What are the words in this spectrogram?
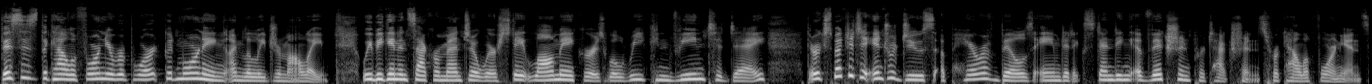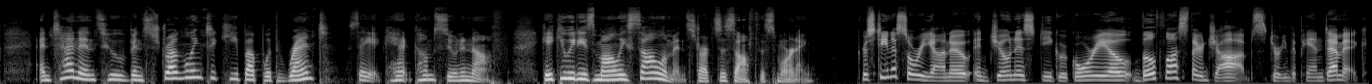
This is the California Report. Good morning. I'm Lily Jamali. We begin in Sacramento, where state lawmakers will reconvene today. They're expected to introduce a pair of bills aimed at extending eviction protections for Californians. And tenants who've been struggling to keep up with rent say it can't come soon enough. KQED's Molly Solomon starts us off this morning. Christina Soriano and Jonas DiGregorio both lost their jobs during the pandemic.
